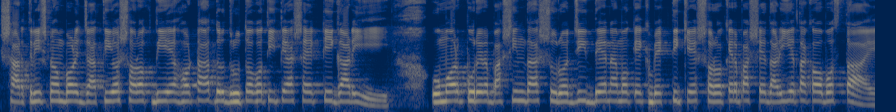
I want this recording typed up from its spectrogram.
সাঁত্রিশ নম্বর জাতীয় সড়ক দিয়ে হঠাৎ দ্রুতগতিতে আসা একটি গাড়ি। উমরপুরের বাসিন্দা সুরজিৎ দে নামক এক ব্যক্তিকে সড়কের পাশে দাঁড়িয়ে থাকা অবস্থায়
